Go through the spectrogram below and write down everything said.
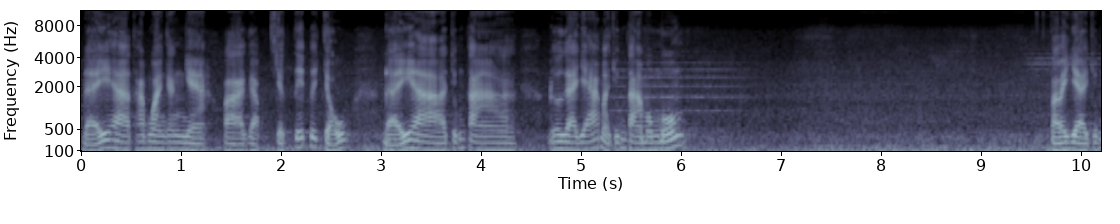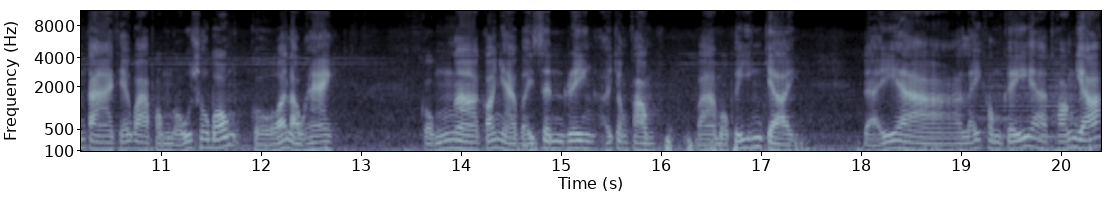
Để à, tham quan căn nhà và gặp trực tiếp với chủ để à, chúng ta đưa ra giá mà chúng ta mong muốn. Và bây giờ chúng ta sẽ qua phòng ngủ số 4 của lầu 2 cũng à, có nhà vệ sinh riêng ở trong phòng và một cái giếng trời để à, lấy không khí à, thoáng gió.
